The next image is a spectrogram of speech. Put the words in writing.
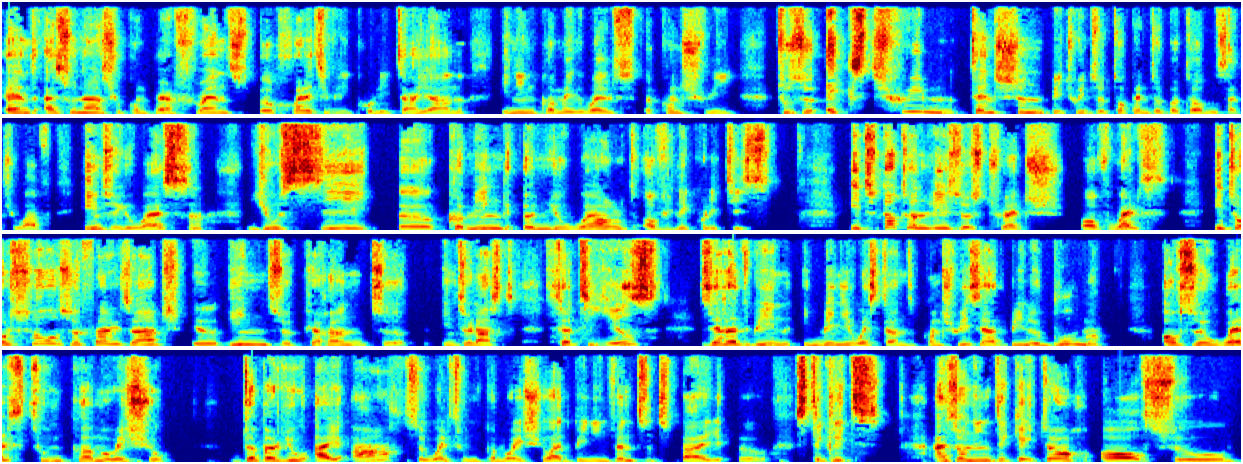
And as soon as you compare France, a relatively equalitarian in income and wealth country, to the extreme tension between the top and the bottom that you have in the US, you see uh, coming a new world of inequalities. It's not only the stretch of wealth, it's also the fact that uh, in the current, uh, in the last 30 years, there had been, in many Western countries, there had been a boom of the wealth to income ratio. WIR, the wealth to income ratio, had been invented by uh, Stiglitz as an indicator of the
